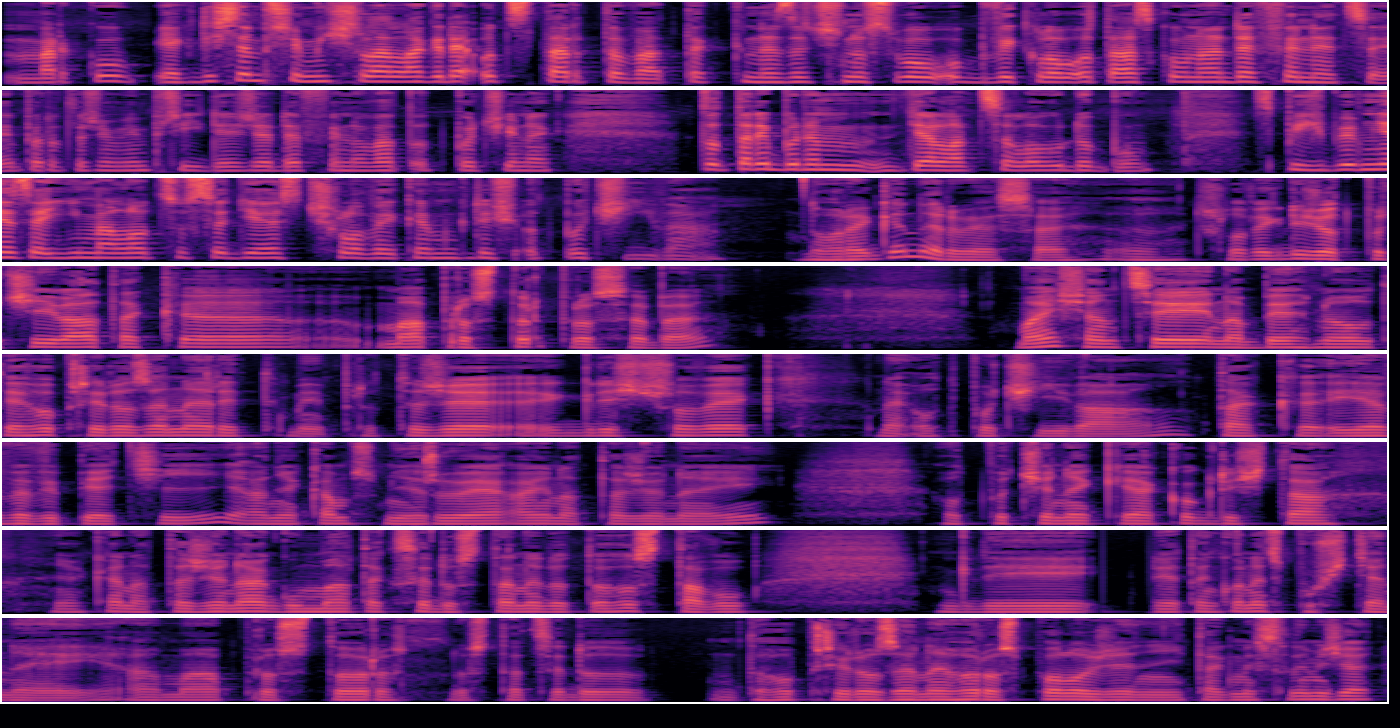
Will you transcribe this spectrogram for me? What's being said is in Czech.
Marku, jak když jsem přemýšlela, kde odstartovat, tak nezačnu svou obvyklou otázkou na definici, protože mi přijde, že definovat odpočinek, to tady budeme dělat celou dobu. Spíš by mě zajímalo, co se děje s člověkem, když odpočívá. No, regeneruje se. Člověk, když odpočívá, tak eh, má prostor pro sebe, mají šanci naběhnout jeho přirozené rytmy, protože když člověk neodpočívá, tak je ve vypětí a někam směřuje a je natažený. Odpočinek je jako když ta nějaká natažená guma, tak se dostane do toho stavu, kdy je ten konec puštěný a má prostor dostat se do toho přirozeného rozpoložení. Tak myslím, že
